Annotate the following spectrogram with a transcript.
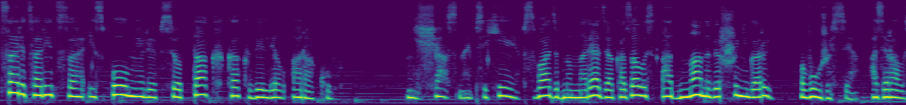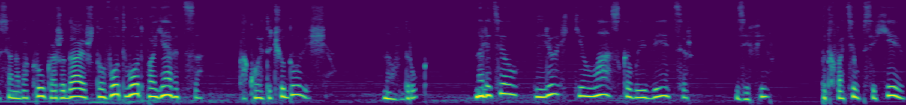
Царь и царица исполнили все так, как велел оракул. Несчастная психея в свадебном наряде оказалась одна на вершине горы. В ужасе озиралась она вокруг, ожидая, что вот-вот появится какое-то чудовище. Но вдруг налетел легкий ласковый ветер. Зефир подхватил психею,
